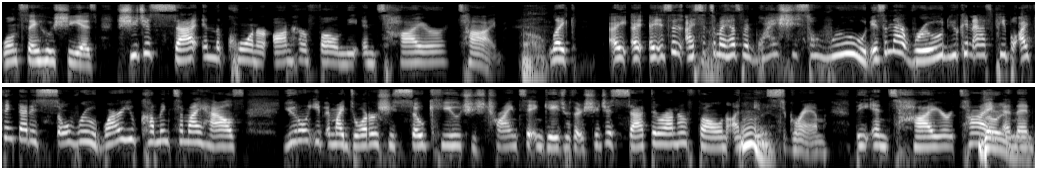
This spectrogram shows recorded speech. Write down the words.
Won't say who she is. She just sat in the corner on her phone the entire time. Oh. Like I, I, I, said to my husband, why is she so rude? Isn't that rude? You can ask people. I think that is so rude. Why are you coming to my house? You don't even, my daughter, she's so cute. She's trying to engage with her. She just sat there on her phone on. Instagram the entire time. Very and rude. then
